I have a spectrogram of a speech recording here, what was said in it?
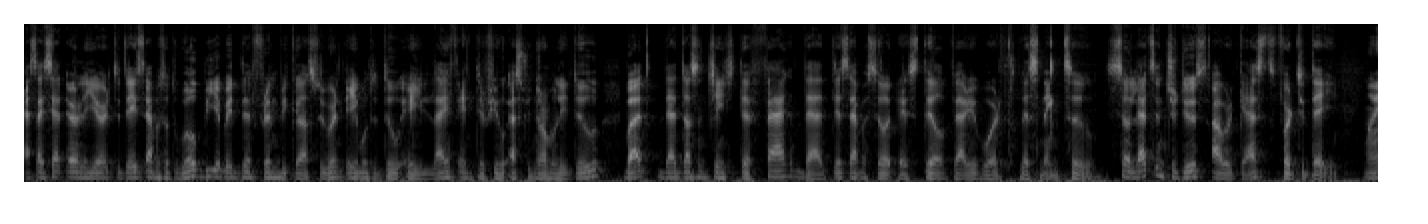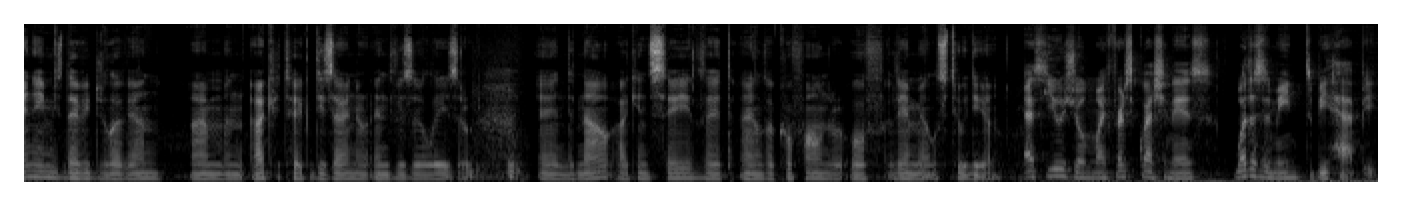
As I said earlier, today's episode will be a bit different because we weren't able to do a live interview as we normally do, but that doesn't change the fact that this episode is still very worth listening to. So let's introduce our guest for today. My name is David Jelavian. I'm an architect, designer, and visualizer. And now I can say that I'm the co founder of Lemiel Studio. As usual, my first question is what does it mean to be happy?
